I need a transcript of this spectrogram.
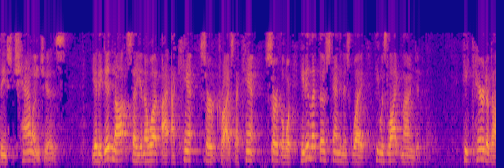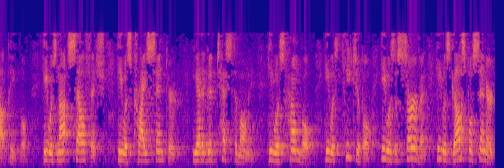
these challenges, yet he did not say, you know what, I, I can't serve Christ. I can't serve the Lord. He didn't let those stand in his way. He was like minded. He cared about people. He was not selfish. He was Christ centered. He had a good testimony. He was humble. He was teachable. He was a servant. He was gospel centered.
